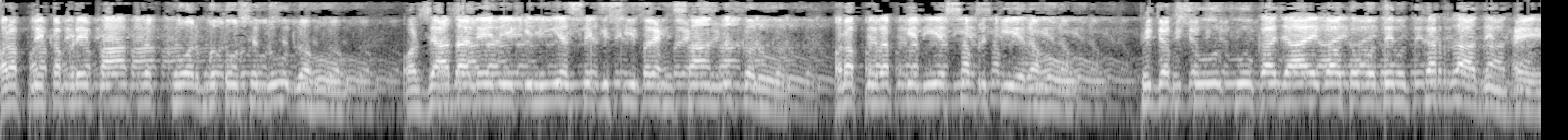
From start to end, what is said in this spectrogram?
اور اپنے کپڑے پاک رکھو اور بتوں سے دور رہو اور زیادہ لینے کی نیت سے کسی پر احسان نہ کرو اور اپنے رب کے لیے صبر کیے رہو۔ پھر جب سور پھونکا جائے گا تو وہ دن کرا دن ہے۔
